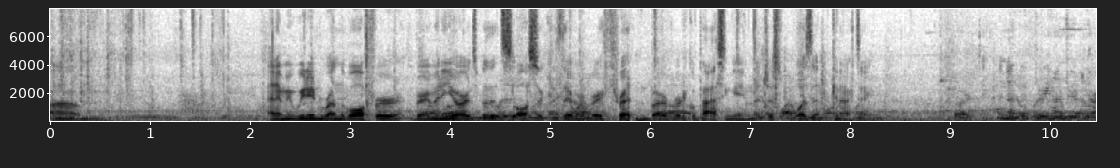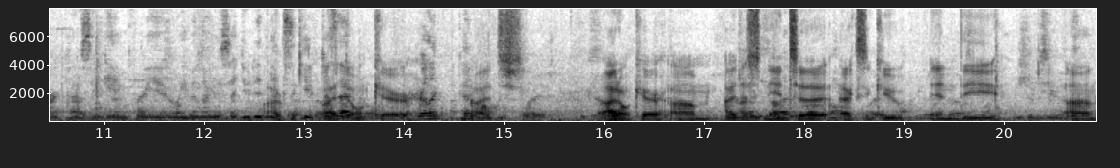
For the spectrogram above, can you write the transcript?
Um, and I mean, we didn't run the ball for very many yards, but it's also because they weren't very threatened by our vertical passing game that just wasn't connecting. Another 300 yard passing game for you, even though you said you didn't I, execute. Does I that don't care. Really? Okay. I, just- I don't care. Um, I just need to execute in the um,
